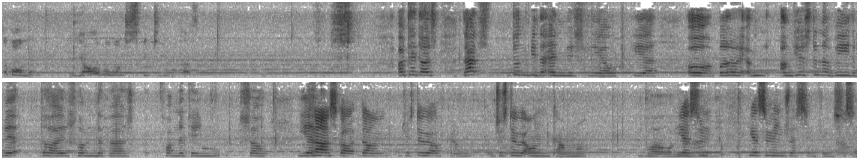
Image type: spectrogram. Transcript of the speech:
Come on then. The Jarl will want to speak to you personally. Okay, guys, that's to be the end of this video here. Oh, by the way, I'm I'm just gonna read a bit guys from the first from the thing. So yeah. No, Scott, don't. Just do it off camera. Just do it on camera. Well, I'm He has some, he has some interesting things to say.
